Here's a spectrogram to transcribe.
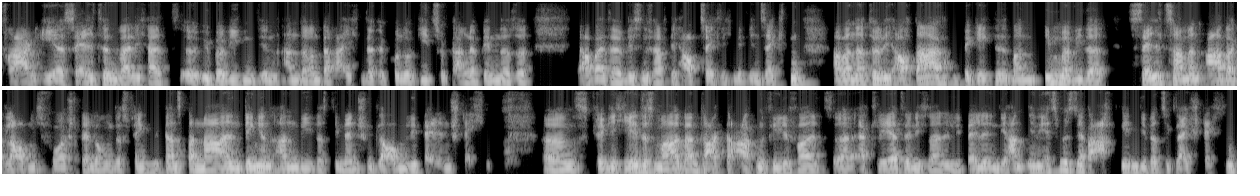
Fragen eher selten, weil ich halt äh, überwiegend in anderen Bereichen der Ökologie zugange bin. Also ich arbeite wissenschaftlich hauptsächlich mit Insekten. Aber natürlich auch da begegnet man immer wieder seltsamen Aberglaubensvorstellungen. Das fängt mit ganz banalen Dingen an, wie dass die Menschen glauben, Libellen stechen. Ähm, das kriege ich jedes Mal beim Tag der Artenvielfalt äh, erklärt, wenn ich so eine Libelle in die Hand nehme. Jetzt müssen Sie aber Acht geben, die wird sie gleich stechen.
